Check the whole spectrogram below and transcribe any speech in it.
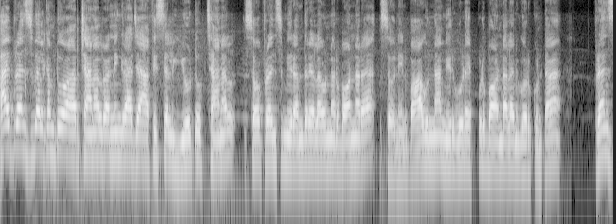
Hi friends welcome to our channel running Raja official YouTube channel so friends మీరందరూ ఎలా ఉన్నారు? బాగున్నారా? సో నేను బాగున్నా మీరు కూడా ఎప్పుడు బాగుండాలని కోరుకుంటా. ఫ్రెండ్స్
